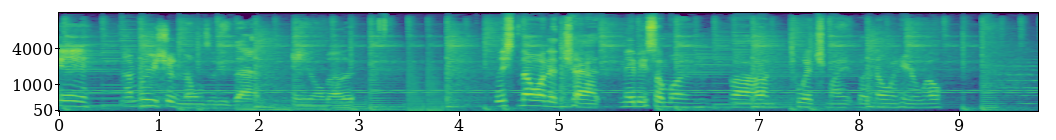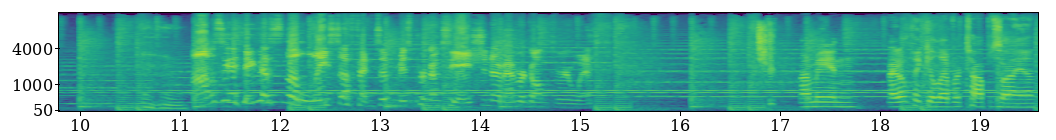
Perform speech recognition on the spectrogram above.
Eh, I'm pretty sure no one's gonna be that anal about it. At least no one in chat. Maybe someone uh, on Twitch might, but no one here will. hmm Honestly, I think that's the least offensive mispronunciation I've ever gone through with. I mean, I don't think you'll ever top Zion.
